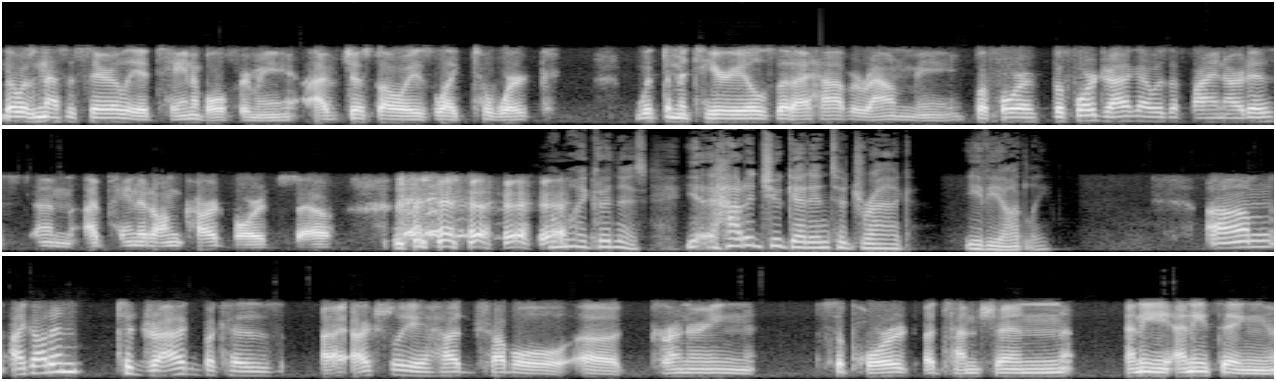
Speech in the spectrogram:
that was necessarily attainable for me. I've just always liked to work with the materials that I have around me. Before before drag I was a fine artist and I painted on cardboard, so Oh my goodness. How did you get into drag, Evie Oddly? Um, I got into drag because I actually had trouble uh, garnering support, attention, any anything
